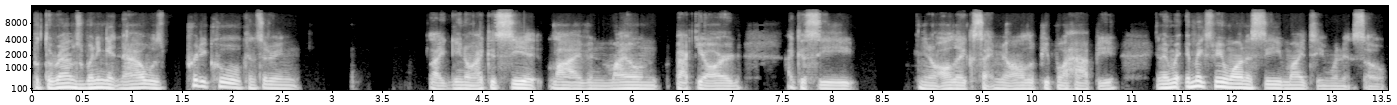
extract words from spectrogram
But the Rams winning it now was pretty cool considering, like, you know, I could see it live in my own backyard. I could see, you know, all the excitement, all the people happy. And it, it makes me want to see my team win it. So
